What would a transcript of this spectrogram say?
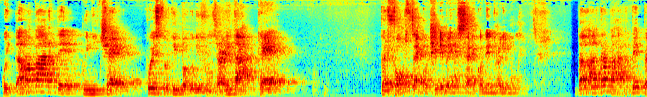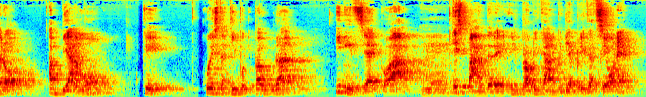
Quindi da una parte quindi c'è questo tipo di funzionalità che per forza ecco, ci deve essere ecco, dentro di noi. Dall'altra parte però abbiamo che questo tipo di paura inizia ecco, a mh, mm, espandere i propri campi di applicazione.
